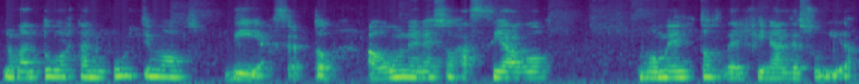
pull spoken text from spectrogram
lo mantuvo hasta los últimos días, ¿cierto? Aún en esos asiagos momentos del final de su vida.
